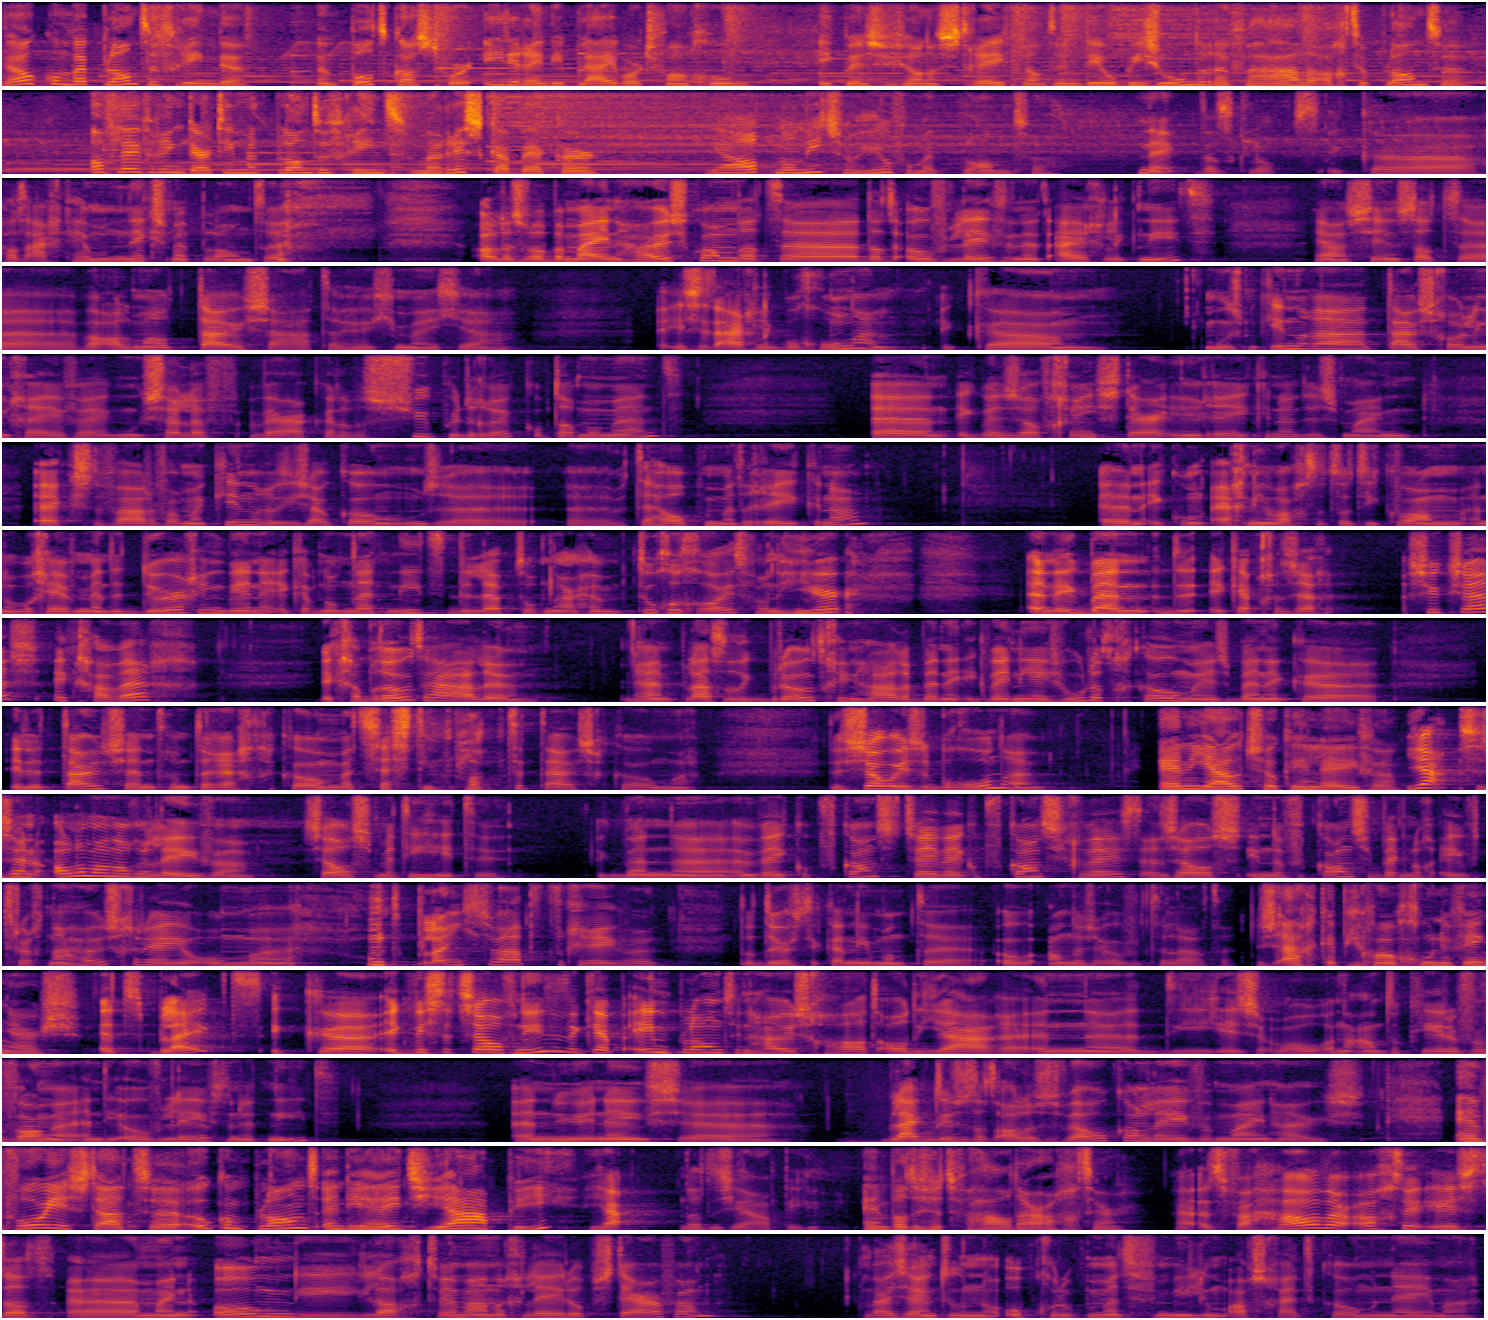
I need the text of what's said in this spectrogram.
Welkom bij Plantenvrienden, een podcast voor iedereen die blij wordt van groen. Ik ben Suzanne Streefland en deel bijzondere verhalen achter planten. Aflevering 13 met plantenvriend Mariska Becker. Je had nog niet zo heel veel met planten. Nee, dat klopt. Ik uh, had eigenlijk helemaal niks met planten. Alles wat bij mij in huis kwam, dat, uh, dat overleefde het eigenlijk niet. Ja, sinds dat uh, we allemaal thuis zaten, hutje mutje, is het eigenlijk begonnen. Ik ehm, moest mijn kinderen thuisscholing geven. Ik moest zelf werken. Dat was super druk op dat moment. En ik ben zelf geen ster in rekenen. Dus mijn ex, de vader van mijn kinderen, die zou komen om ze uh, te helpen met rekenen. En ik kon echt niet wachten tot hij kwam. En op een gegeven moment de deur ging binnen. Ik heb nog net niet de laptop naar hem toegegooid van hier. En ik, ben de, ik heb gezegd, succes, ik ga weg. Ik ga brood halen. Ja, in plaats dat ik brood ging halen, ben ik, ik weet niet eens hoe dat gekomen is, ben ik uh, in het tuincentrum terechtgekomen met 16 planten thuisgekomen. Dus zo is het begonnen. En je houdt ze ook in leven? Ja, ze zijn allemaal nog in leven. Zelfs met die hitte. Ik ben uh, een week op vakantie, twee weken op vakantie geweest. En zelfs in de vakantie ben ik nog even terug naar huis gereden om, uh, om de plantjes water te geven. Dat durfde ik aan niemand uh, over, anders over te laten. Dus eigenlijk heb je gewoon groene vingers? Het blijkt. Ik, uh, ik wist het zelf niet. Ik heb één plant in huis gehad al die jaren. En uh, die is al een aantal keren vervangen en die overleefde het niet. En nu ineens blijkt dus dat alles wel kan leven in mijn huis. En voor je staat ook een plant en die heet Japi. Ja, dat is Japi. En wat is het verhaal daarachter? Ja, het verhaal daarachter is dat mijn oom, die lag twee maanden geleden op sterven. Wij zijn toen opgeroepen met de familie om afscheid te komen nemen.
